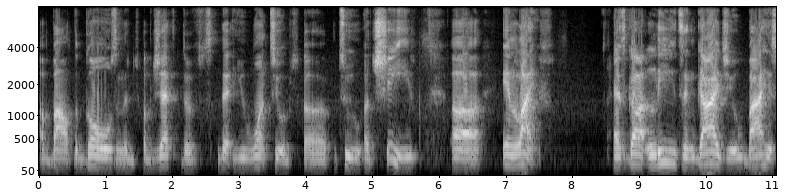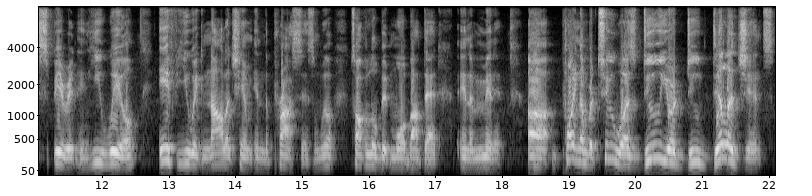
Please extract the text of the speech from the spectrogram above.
about the goals and the objectives that you want to uh, to achieve uh, in life. As God leads and guides you by His Spirit, and He will if you acknowledge Him in the process. And we'll talk a little bit more about that in a minute. Uh, point number two was do your due diligence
